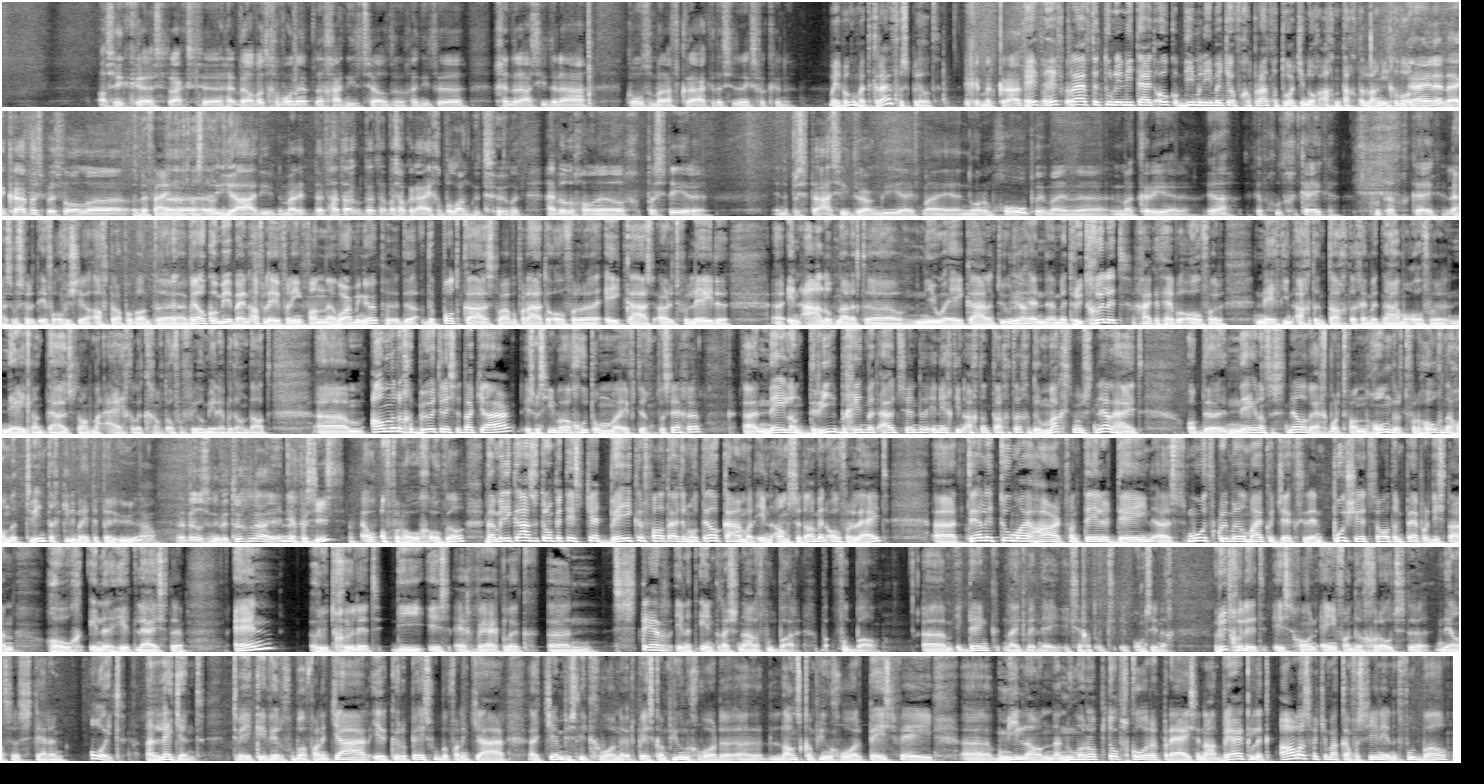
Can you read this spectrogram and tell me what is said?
Als ik straks wel wat gewonnen heb, dan ga ik niet hetzelfde doen. Dan ga ik niet de generatie daarna constant maar afkraken dat ze er niks van kunnen. Maar je hebt ook met Cruijff gespeeld. Ik heb met Cruijff... Heeft, heeft Cruijff er toen in die tijd ook op die manier met je over gepraat? Want toen had je nog 88 lang niet gewonnen. Nee, nee, nee. Cruijff was best wel... eh, bij Feyenoord eh, was dat. Ja, die, maar dat, had ook, dat was ook een eigen belang natuurlijk. Hij wilde gewoon heel erg presteren. En de prestatiedrang die heeft mij enorm geholpen in mijn, eh, in mijn carrière. Ja, ik heb goed gekeken. Goed afgekeken. Nou, we zullen het even officieel aftrappen. Want eh, welkom weer bij een aflevering van eh, Warming Up. De, de podcast waar we praten over eh, EK's uit het verleden. in aanloop naar het nieuwe EK natuurlijk. Ja. En met Ruud Gullit ga ik het hebben over 1988. En met name over Nederland-Duitsland. Maar eigenlijk gaan we het over veel meer hebben dan dat. Ehm, andere gebeurtenissen dat jaar. Is misschien wel goed om even te, te zeggen. Nederland 3 begint met uitzenden in 1988. De maximumsnelheid op de Nederlandse snelweg wordt van 100 verhoogd naar 120 km per uur. Nou, willen ze nu weer terugdraaien. Ja, precies. Of verhogen ook wel. De Amerikaanse trompetist Chet Baker valt uit een hotelkamer in Amsterdam en overlijdt. Eh, Tell It To My Heart van Taylor Dane. eh, Smooth Criminal Michael Jackson en Push It Salt and Pepper... die staan hoog in de hitlijsten. En Ruud Gullit die is echt werkelijk een ster in het internationale voetbal. voetbal. Ehm, ik denk, nee, ik weet nee, ik zeg het onzinnig. Ruud Gullit is gewoon een van de grootste Nederlandse sterren ooit. Een legend. Twee keer wereldvoetbal van het jaar, eerlijk Europees voetbal van het jaar, eh, Champions League gewonnen, Europees kampioen geworden, eh, landskampioen geworden, PSV, eh, Milan, nou, noem maar op, topscorerprijzen. Nou, werkelijk alles wat je maar kan verzinnen in het voetbal.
